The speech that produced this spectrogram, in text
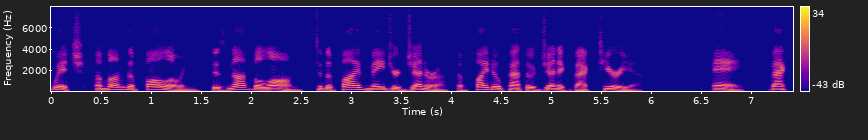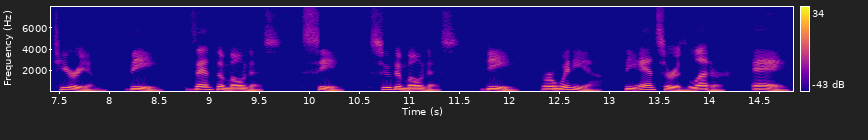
Which, among the following, does not belong to the five major genera of phytopathogenic bacteria? A. Bacterium. B. Xanthomonas. C. Pseudomonas. D. Erwinia. The answer is letter A.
